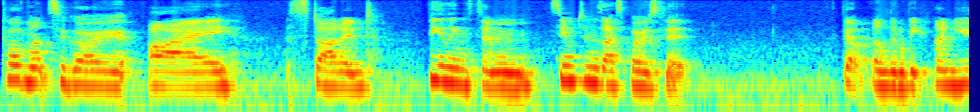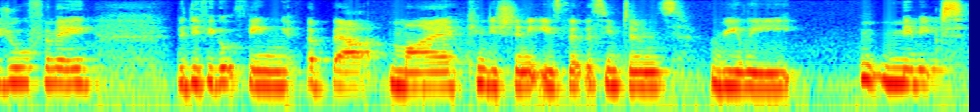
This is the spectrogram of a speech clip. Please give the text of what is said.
12 months ago, I started feeling some symptoms, I suppose, that felt a little bit unusual for me. The difficult thing about my condition is that the symptoms really mimicked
